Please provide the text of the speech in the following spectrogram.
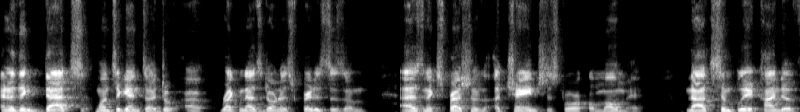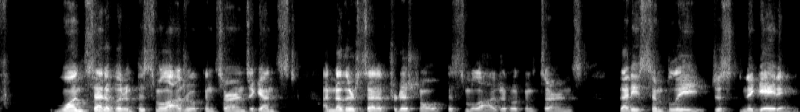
And I think that's once again to uh, recognize Adorno's criticism as an expression of a changed historical moment, not simply a kind of one set of epistemological concerns against another set of traditional epistemological concerns that he's simply just negating.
